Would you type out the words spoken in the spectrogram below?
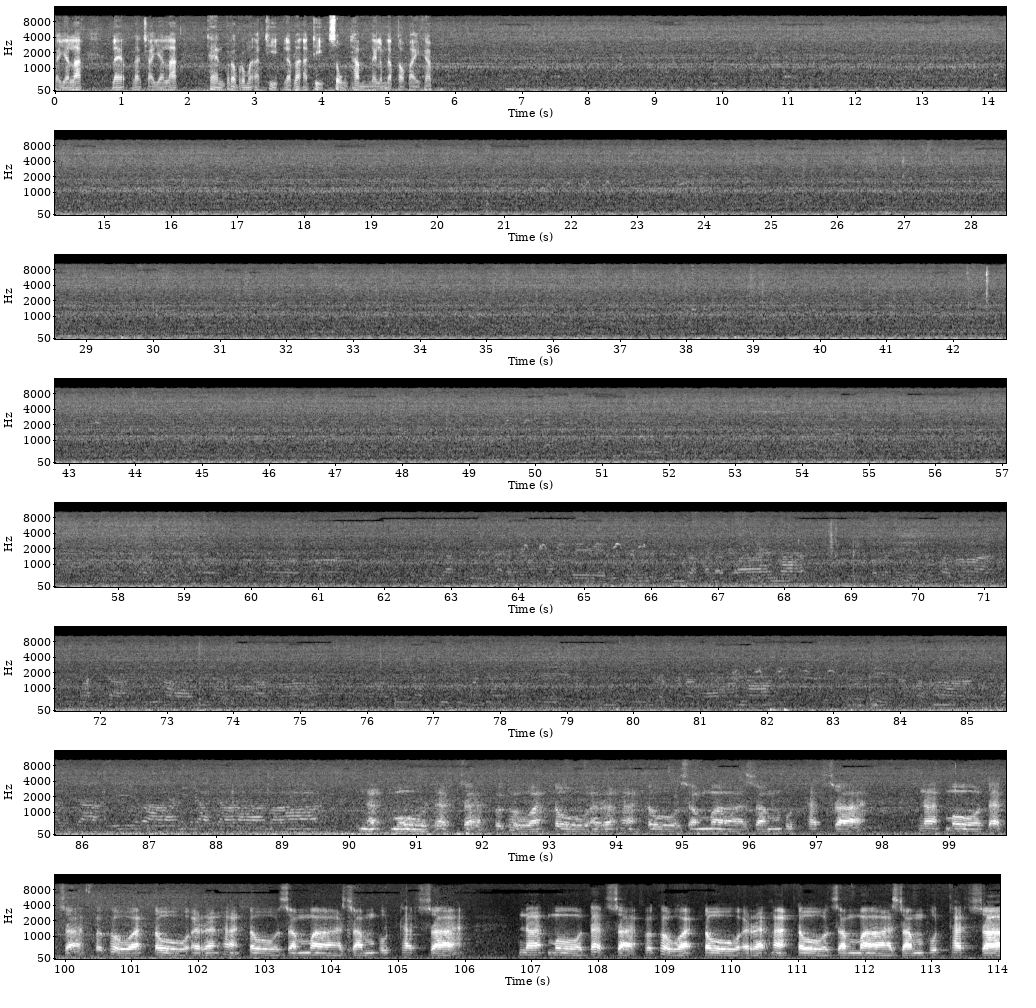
ฉายาลักษณ์ และพระฉายาลักษณ์ แทนพระบรมอัฐิและพระอัฐิทรงธรรมในลำดับต่อไปครับ นะโมตัสสะภะคะวะโต อะระหะโต สัมมาสัมพุทธัสสะนะโมตัสสะภะคะวะโต อะระหะโต สัมมา สัมพุทธัสสะนะโมตัสสะภะคะวะโตอะระหะโตสัมมาสัมพุทธัสสะ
